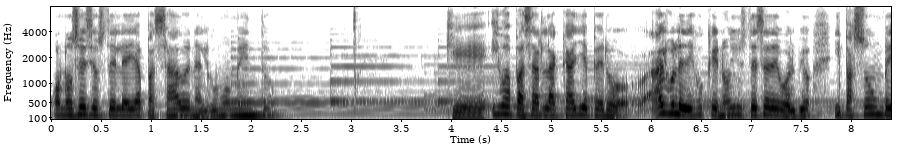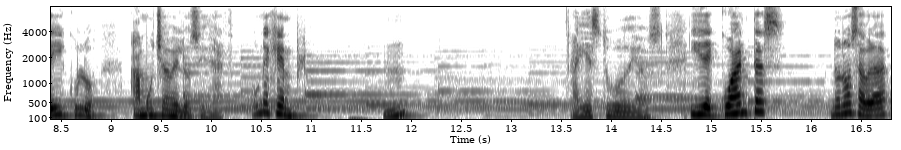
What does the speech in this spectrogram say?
O no sé si a usted le haya pasado en algún momento que iba a pasar la calle, pero algo le dijo que no y usted se devolvió y pasó un vehículo a mucha velocidad. Un ejemplo. Ahí estuvo Dios. ¿Y de cuántas no nos habrá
